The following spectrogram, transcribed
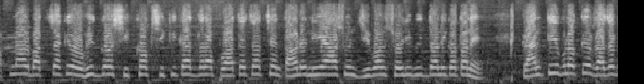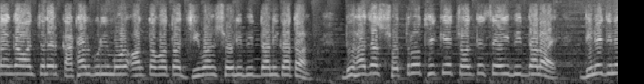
আপনার বাচ্চাকে অভিজ্ঞ শিক্ষক, শিক্ষিকার দ্বারা পড়াতে চাচ্ছেন, তাহলে নিয়ে আসুন জীবনশৈলী বিদ্যা নিকেতনে ক্রান্তি ব্লকের রাজাডাঙ্গা অঞ্চলের কাঁঠালগুড়ি মোড় অন্তর্গত জীবনশৈলী বিদ্যা নিকেতন দু থেকে চলতেছে এই বিদ্যালয়। দিনে দিনে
